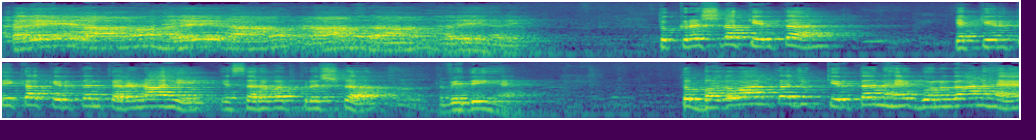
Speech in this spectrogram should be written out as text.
हरे राम हरे राम राम राम हरे हरे। तो कृष्ण कीर्तन या कीर्ति का कीर्तन करना ही ये सर्वोत्कृष्ट विधि है। तो भगवान का जो कीर्तन है गुणगान है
